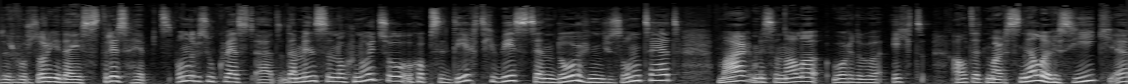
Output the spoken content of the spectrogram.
ervoor zorgen dat je stress hebt. Onderzoek wijst uit dat mensen nog nooit zo geobsedeerd geweest zijn door hun gezondheid, maar met z'n allen worden we echt altijd maar sneller ziek. Hè.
